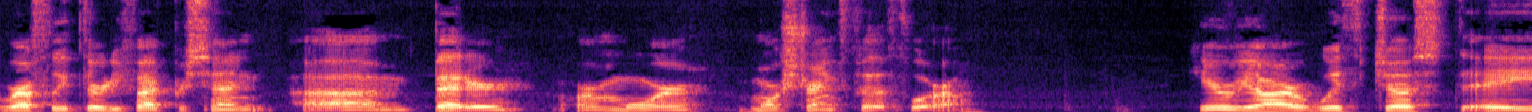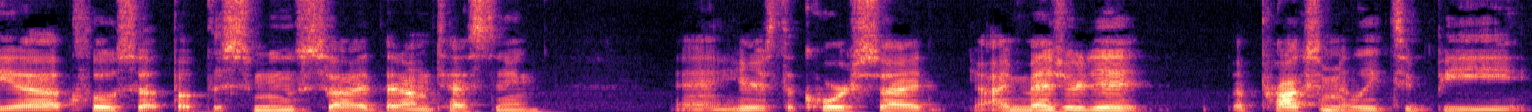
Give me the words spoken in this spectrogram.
roughly 35% um, better or more more strength for the fluoro. Here we are with just a uh, close-up of the smooth side that I'm testing. And here's the coarse side. I measured it approximately to be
